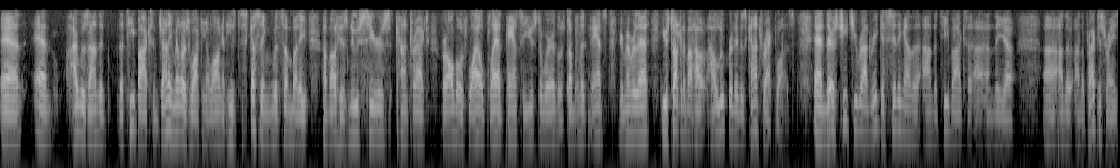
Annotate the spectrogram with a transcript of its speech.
and and I was on the the tee box and Johnny Miller's walking along and he's discussing with somebody about his new Sears contract for all those wild plaid pants he used to wear, those double knit pants. You remember that? He was talking about how how lucrative his contract was. And there's Chi Chi Rodriguez sitting on the on the tee box uh, on the uh uh, on the on the practice range,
